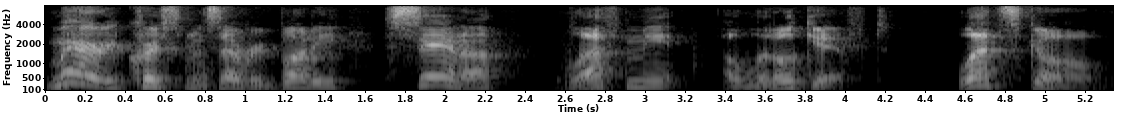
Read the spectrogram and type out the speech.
Merry Christmas, everybody! Santa left me a little gift. Let's go!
